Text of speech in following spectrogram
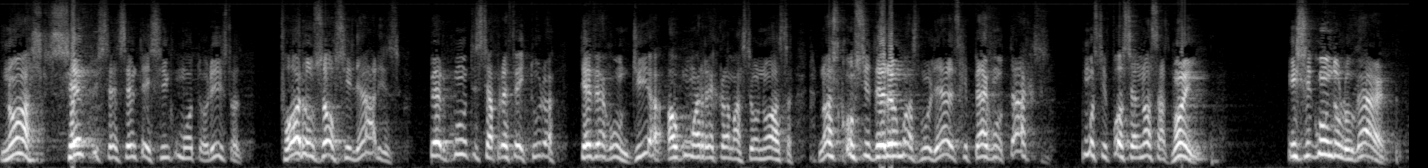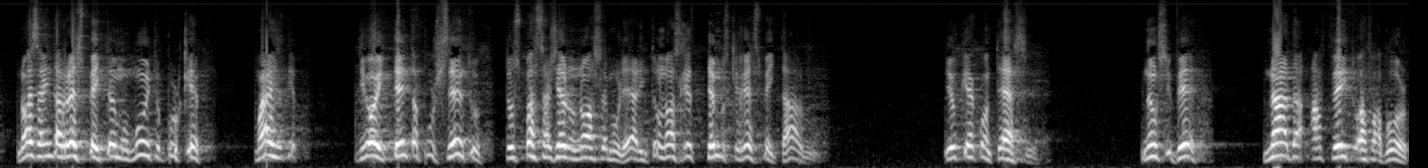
Nós, 165 motoristas, fora os auxiliares, pergunte se a prefeitura teve algum dia alguma reclamação nossa. Nós consideramos as mulheres que pegam o táxi como se fossem as nossas mães. Em segundo lugar, nós ainda respeitamos muito, porque mais de, de 80% dos passageiros nossos é mulher, então nós temos que respeitá-lo. E o que acontece? Não se vê nada feito a favor.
